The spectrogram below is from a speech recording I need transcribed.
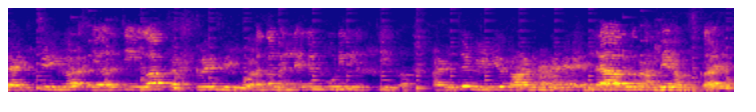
ലൈക്ക് ചെയ്യുക ഷെയർ ചെയ്യുക സബ്സ്ക്രൈബ് ചെയ്യുക. ബെല്ലൈക്കൻ കൂടി ക്ലിക്ക് ചെയ്യുക. അടുത്ത വീഡിയോ കാണുന്നവരെ വരെ എല്ലാവർക്കും നന്ദി നമസ്കാരം.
